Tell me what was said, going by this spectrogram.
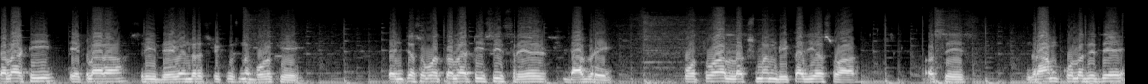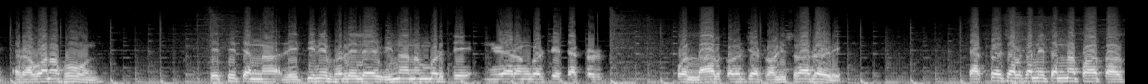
तलाठी एकलारा श्री देवेंद्र श्रीकृष्ण बोळके त्यांच्यासोबत तलाठी श्री श्रेय डाबरे पोतवा लक्ष्मण भिकाजी अस्वार असे ग्राम कोलद येथे रवाना होऊन तेथे त्यांना रेतीने भरलेल्या विना नंबरचे निळ्या रंगाचे ट्रॅक्टर व लाल कलरच्या ट्रॉलीसर आढळले ट्रॅक्टर चालकाने त्यांना पाहताच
